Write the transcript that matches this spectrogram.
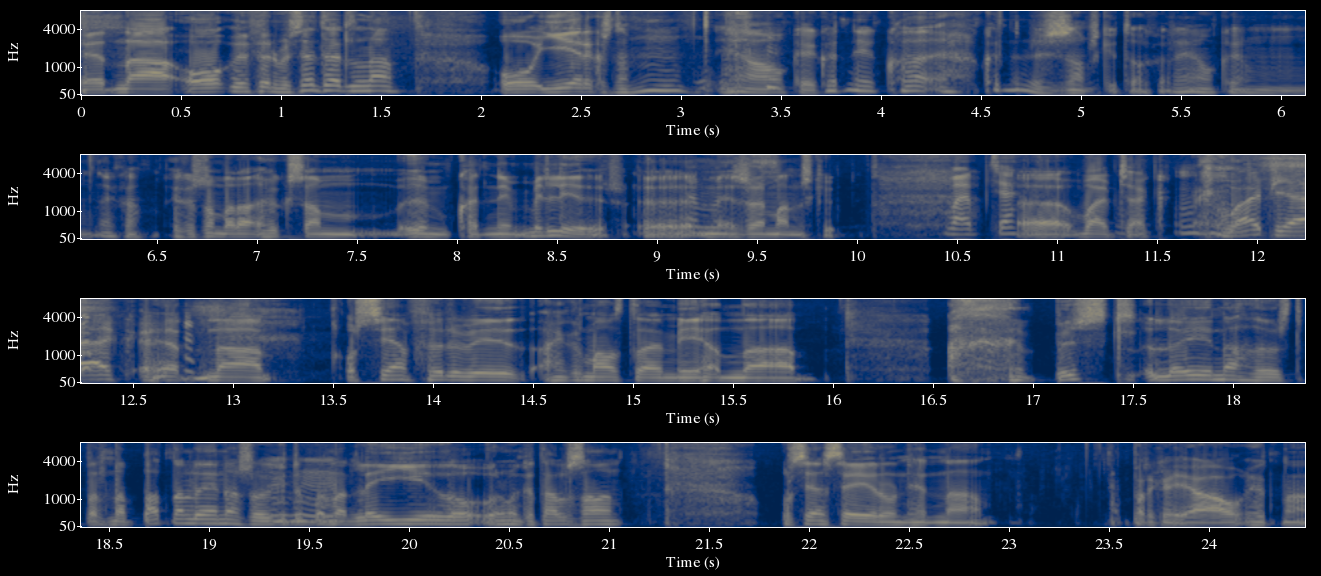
hérna, og við fyrir með sundhellina og ég er eitthvað svona hm, já ok, hvernig, hva, hvernig er þessi samskipt okkar? Já ok, hm, eitthvað, eitthvað svona bara að hugsa um hvernig mér líður uh, með þessari mannesku Vibe check. Uh, vibe check. Vibe check hérna, og síðan fyrir við einhverjum ástæðum í hérna busslaugina, þú veist, bara svona barnalaugina svo við getum bara leigið og við erum ekki að tala saman. Og síðan segir hún hérna bara ekki, já, hérna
